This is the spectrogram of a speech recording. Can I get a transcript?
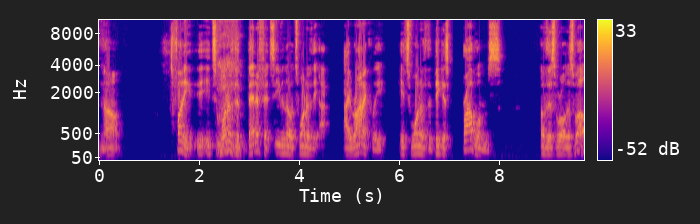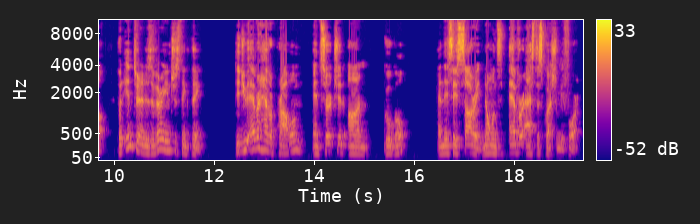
No. It's funny. It's one of the benefits, even though it's one of the, ironically, it's one of the biggest problems of this world as well. But internet is a very interesting thing. Did you ever have a problem and search it on Google and they say, sorry, no one's ever asked this question before.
